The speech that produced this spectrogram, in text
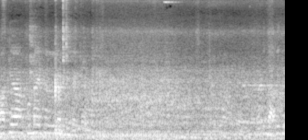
ബാക്കി ആ ഫുഡ് ഐറ്റം എല്ലാം എടുത്തില്ലേ? എടുത്ത് അത്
